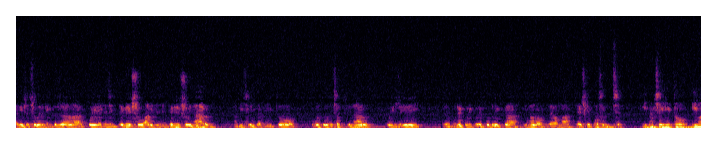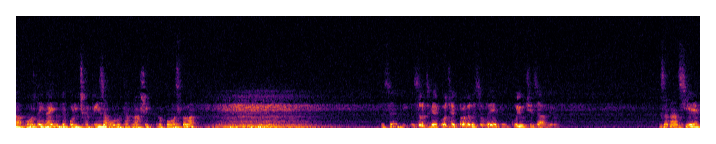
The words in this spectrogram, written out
na više suverenih država koje dezintegrišu, ali dezintegrišu i narod. A mislim da bi to, pogotovo za srpski narod koji živi e, u nekoliko republika, imalo veoma teške posljedice. Inače je to bila možda i najdublja politička kriza unutar naših rukovodstava. Srpske vođe provele su led kujući zavjeru. Za nas je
